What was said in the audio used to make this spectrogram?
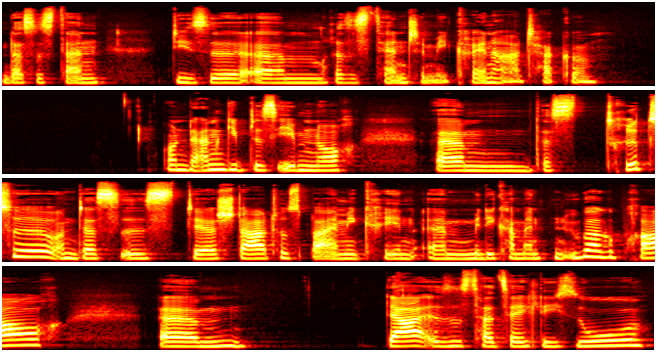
Und das ist dann diese ähm, resistente Migräneattacke. Und dann gibt es eben noch ähm, das dritte, und das ist der Status bei Migrän äh, Medikamentenübergebrauch. Ähm, da ist es tatsächlich so,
